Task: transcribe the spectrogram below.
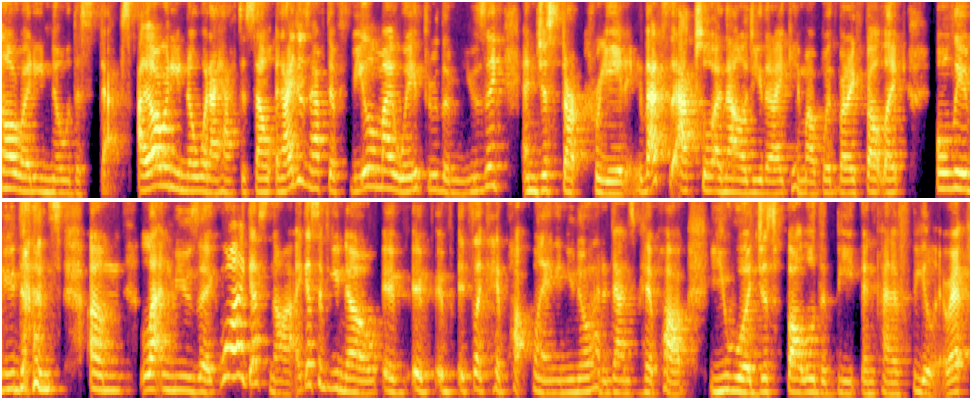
already know the steps. I already know what I have to sell. And I just have to feel my way through the music and just start creating. That's the actual analogy that I came up with. But I felt like only if you dance um, Latin music. Well, I guess not. I guess if you know, if, if, if it's like hip hop playing and you know how to dance hip hop, you would just follow the beat and kind of feel it. Right.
